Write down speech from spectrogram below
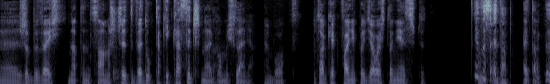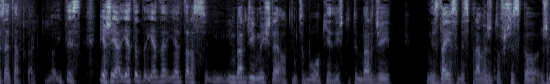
y, żeby wejść na ten sam szczyt według takiego klasycznego myślenia, nie? Bo, bo tak jak fajnie powiedziałeś, to nie jest szczyt. Nie, to jest etap. Etap. Tak, to jest etap, tak. No i to jest, wiesz, ja, ja, to, ja, ja teraz im bardziej myślę o tym, co było kiedyś, to tym bardziej zdaję sobie sprawę, że to wszystko, że,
